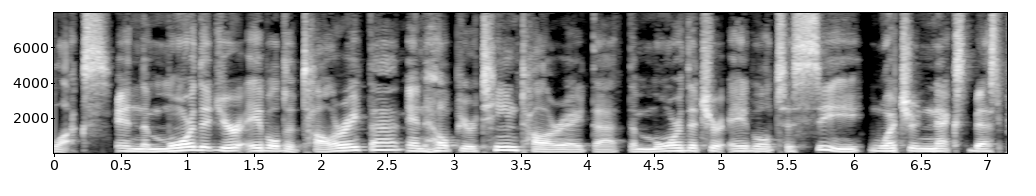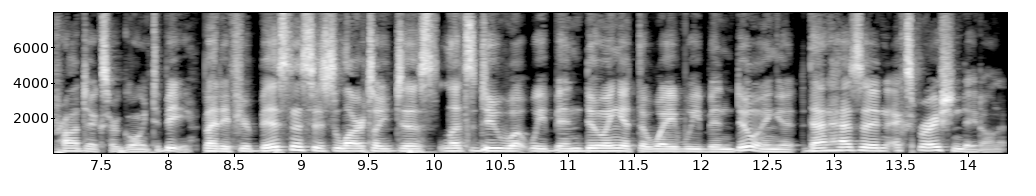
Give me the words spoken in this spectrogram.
flux. And the more that you're able to tolerate that and help your team tolerate that, the more that you're able to see what your next best projects are going to be. But if your business is largely just let's do what we've been doing it the way we've been doing it, that has an expiration date on it.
